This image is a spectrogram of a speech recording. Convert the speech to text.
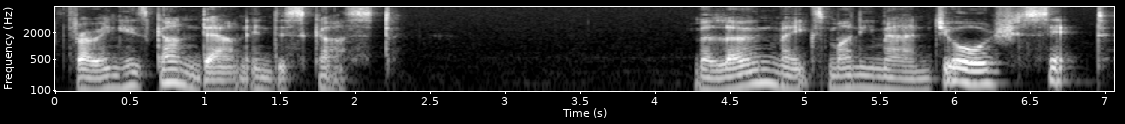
throwing his gun down in disgust. Malone makes Money Man George sit.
